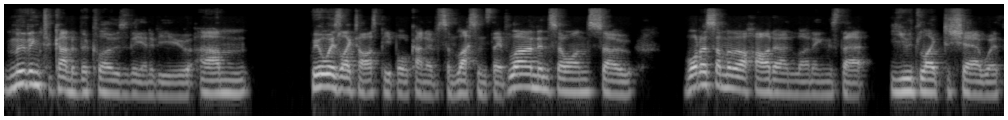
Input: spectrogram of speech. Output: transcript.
moving to kind of the close of the interview um, we always like to ask people kind of some lessons they've learned and so on so what are some of the hard-earned learnings that you'd like to share with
